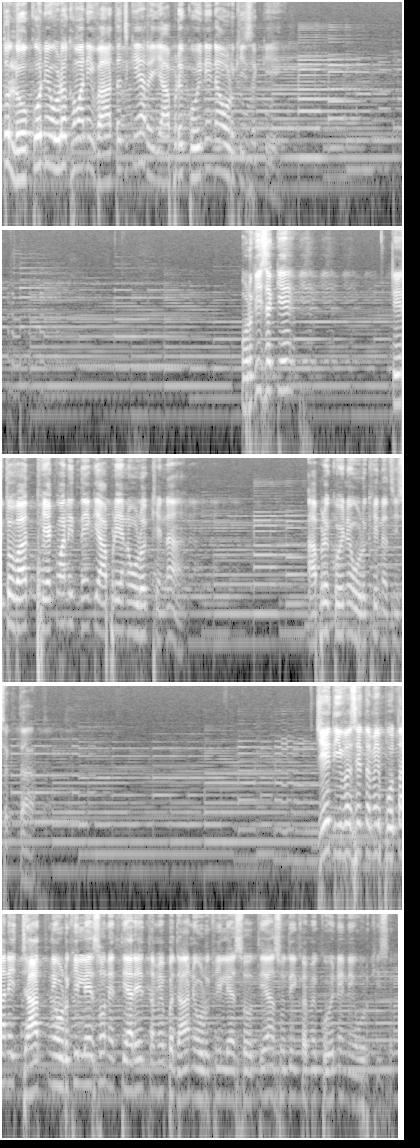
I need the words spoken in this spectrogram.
તો લોકોને ઓળખવાની વાત જ ક્યાં રહી? આપણે કોઈને ના ઓળખી શકીએ. ઓળખી શકીએ? તો તો વાત ફેંકવાની જ નહીં કે આપણે એને ઓળખીએ. ના. આપણે કોઈને ઓળખી નથી શકતા. જે દિવસે તમે પોતાની જાતને ઓળખી લેશો ને ત્યારે તમે બધાને ઓળખી લેશો. ત્યાં સુધી તમે કોઈને નહીં ઓળખી શકો.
